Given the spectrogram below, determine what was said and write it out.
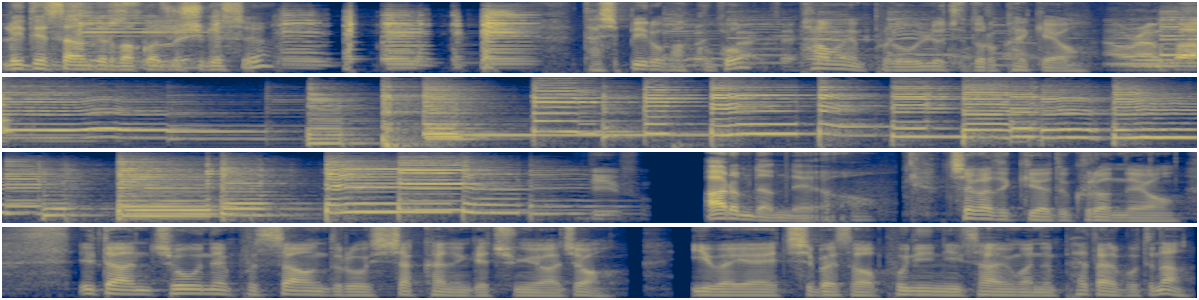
리드 사운드로 바꿔주시겠어요? 다시 B로 바꾸고 파워 앰프로 올려주도록 할게요. 아름답네요. 제가 듣기에도 그렇네요. 일단 좋은 앰프 사운드로 시작하는 게 중요하죠. 이외에 집에서 본인이 사용하는 페달보드나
